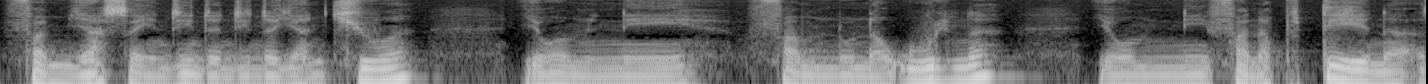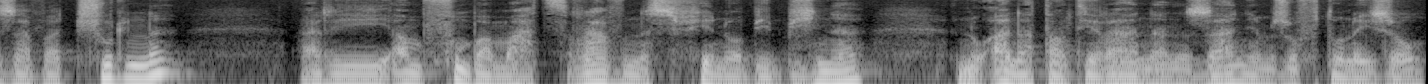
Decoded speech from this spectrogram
fa miasa indrindra indrindra ihany koa eo amin'ny famonoana olona, eo amin'ny fanapotehina zavatr'olona ary amin'ny fomba mahatsiravina sy feno habibiana no hanatanterahana an'izany amin'izao fotoana izao.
